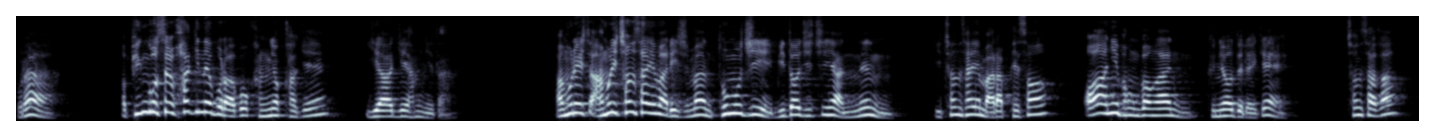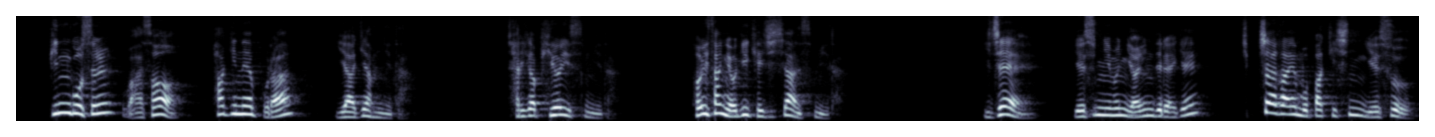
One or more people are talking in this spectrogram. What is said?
보라. 어, 빈 곳을 확인해 보라고 강력하게 이야기합니다. 아무리, 아무리 천사의 말이지만 도무지 믿어지지 않는 이 천사의 말 앞에서 어안이 벙벙한 그녀들에게 천사가 빈 곳을 와서 확인해 보라 이야기합니다. 자리가 비어 있습니다. 더 이상 여기 계시지 않습니다. 이제 예수님은 여인들에게 십자가에 못 박히신 예수,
